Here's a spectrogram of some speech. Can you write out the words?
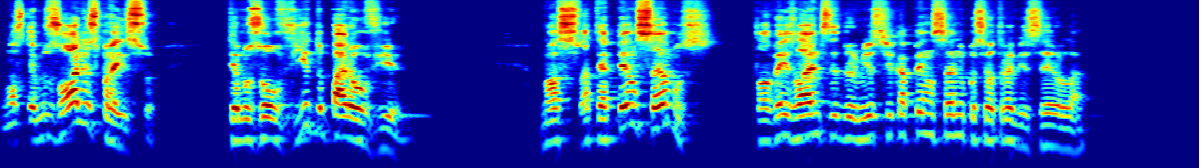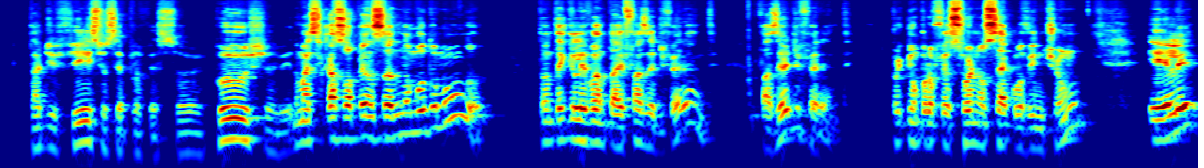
nós temos olhos para isso, temos ouvido para ouvir, nós até pensamos. Talvez lá antes de dormir você fica pensando com o seu travesseiro lá. Tá difícil ser professor. Puxa vida. Mas ficar só pensando não muda o mundo. Então tem que levantar e fazer diferente. Fazer diferente. Porque um professor no século XXI, ele,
